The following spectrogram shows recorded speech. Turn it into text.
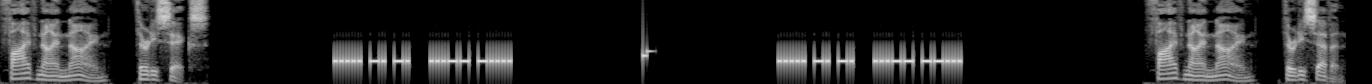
599, 36. 599, 37.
